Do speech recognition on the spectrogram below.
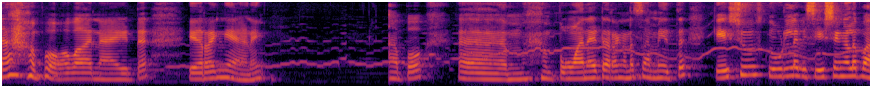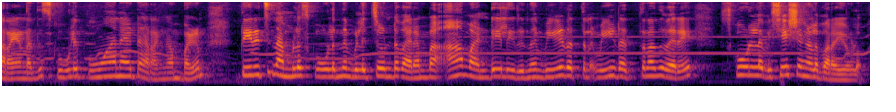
ദാ പോവാനായിട്ട് ഇറങ്ങുകയാണ്. അപ്പോൾ പോകാനായിട്ട് ഇറങ്ങുന്ന സമയത്ത് കേശു സ്കൂളിലെ വിശേഷങ്ങൾ പറയണത് സ്കൂളിൽ പോകാനായിട്ട് ഇറങ്ങുമ്പോഴും തിരിച്ച് നമ്മൾ സ്കൂളിൽ നിന്ന് വിളിച്ചുകൊണ്ട് വരുമ്പോൾ ആ വണ്ടിയിലിരുന്ന് വീടെത്ത വീടെത്തുന്നത് വരെ സ്കൂളിലെ വിശേഷങ്ങൾ പറയുള്ളൂ.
